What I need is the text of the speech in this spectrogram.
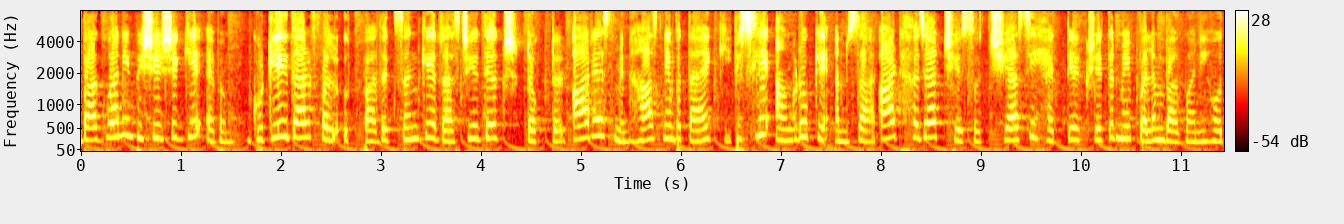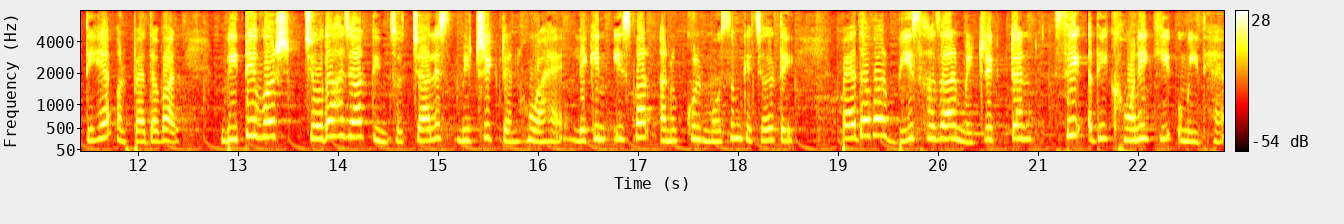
बागवानी विशेषज्ञ एवं गुटलीदार फल उत्पादक संघ के राष्ट्रीय अध्यक्ष डॉक्टर आर एस मिन्हास ने बताया कि पिछले आंकड़ों के अनुसार आठ हज़ार छह सौ छियासी हेक्टेयर क्षेत्र में पलम बागवानी होती है और पैदावार बीते वर्ष 14,340 मीट्रिक टन हुआ है। लेकिन इस बार अनुकूल मौसम के चलते पैदावार बीस हज़ार मीट्रिक टन से अधिक होने की उम्मीद है।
